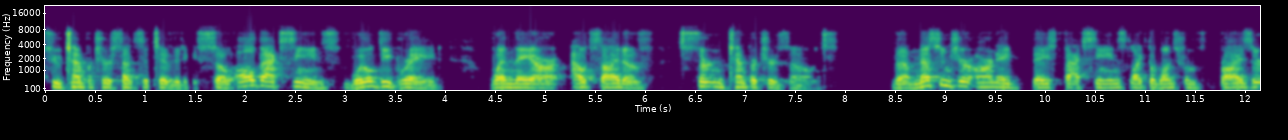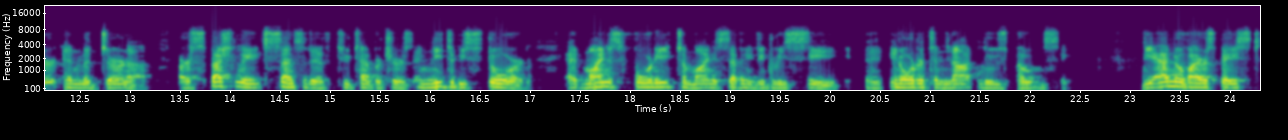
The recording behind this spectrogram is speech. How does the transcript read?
to temperature sensitivity. So all vaccines will degrade when they are outside of certain temperature zones. The messenger RNA-based vaccines, like the ones from Pfizer and Moderna, are especially sensitive to temperatures and need to be stored at minus 40 to minus 70 degrees C in order to not lose potency. The adenovirus-based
